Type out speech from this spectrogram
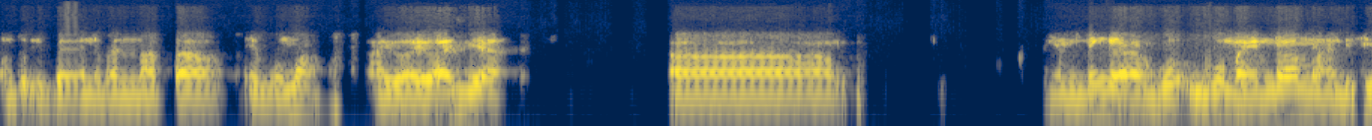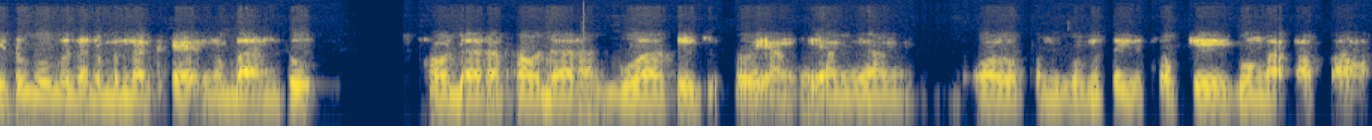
untuk event-event Natal? Ya gue mah ayo-ayo aja. Eh, yang penting ya gue gue main drum lah. Di situ gue benar-benar kayak ngebantu saudara-saudara gue kayak gitu. Yang yang yang walaupun gue muslim itu oke gue nggak apa-apa.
